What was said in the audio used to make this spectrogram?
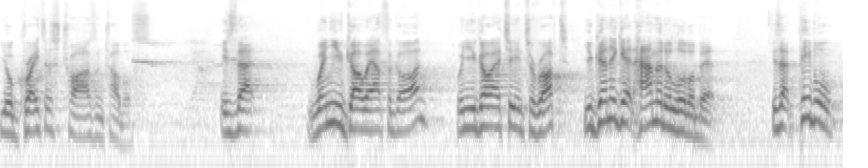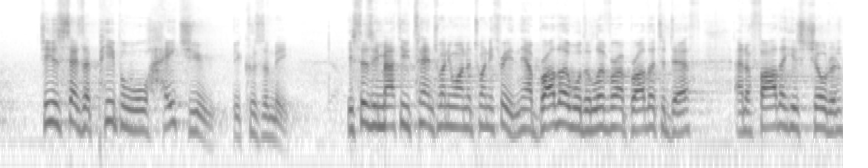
your greatest trials and troubles. Yeah. Is that when you go out for God, when you go out to interrupt, you're going to get hammered a little bit. Is that people, Jesus says that people will hate you because of me. He says in Matthew 10 21 to 23, Now brother will deliver a brother to death, and a father his children,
